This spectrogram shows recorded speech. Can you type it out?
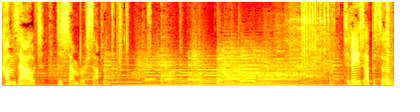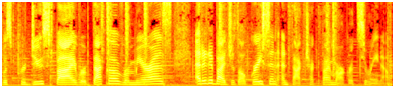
comes out December 7th. Today's episode was produced by Rebecca Ramirez, edited by Giselle Grayson, and fact checked by Margaret Cirino.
